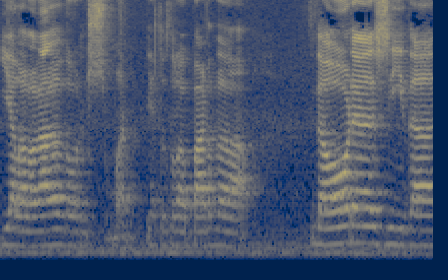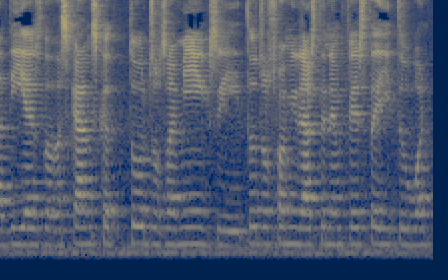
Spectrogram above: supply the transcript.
i a la vegada doncs, bueno, hi ha tota la part de d'hores i de dies de descans que tots els amics i tots els familiars tenen festa i tu bueno,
